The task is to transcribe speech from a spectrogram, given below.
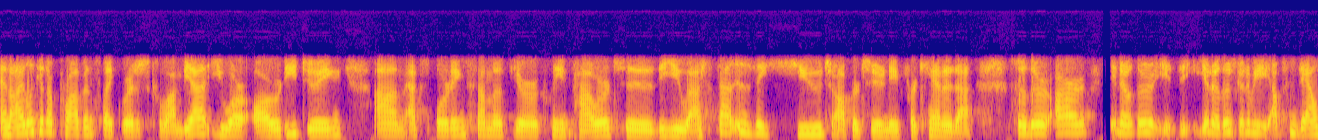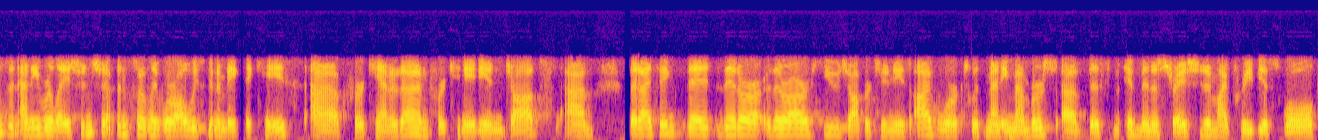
And I look at a province like British Columbia. You are already doing um, exporting some of your clean power to the U.S. That is a huge opportunity for Canada. So there are, you know, there, you know, there's going to be ups and downs in any relationship, and certainly we're always going to make the case uh, for Canada and for Canadian jobs. Um, but I think that, that are, there are huge opportunities. I've worked with many members of this administration in my previous role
